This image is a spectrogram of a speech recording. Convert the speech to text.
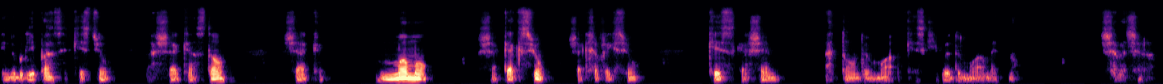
Et n'oubliez pas cette question à chaque instant, chaque moment, chaque action, chaque réflexion. Qu'est-ce qu'Hachem attend de moi? Qu'est-ce qu'il veut de moi maintenant? Shabbat Shalom.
